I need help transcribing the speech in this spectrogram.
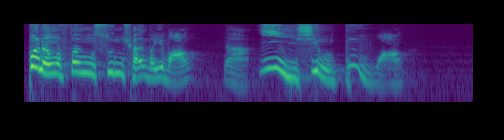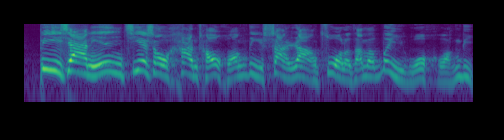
不能封孙权为王啊！异姓不王。陛下您接受汉朝皇帝禅让，做了咱们魏国皇帝，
